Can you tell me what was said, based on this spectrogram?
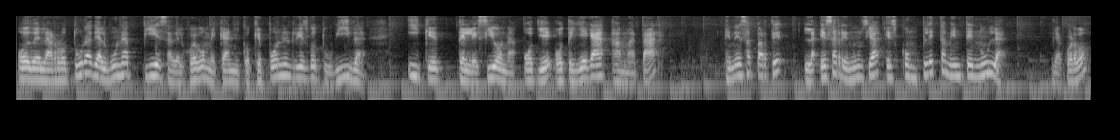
o de la rotura de alguna pieza del juego mecánico que pone en riesgo tu vida y que te lesiona o, o te llega a matar, en esa parte esa renuncia es completamente nula. ¿De acuerdo?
